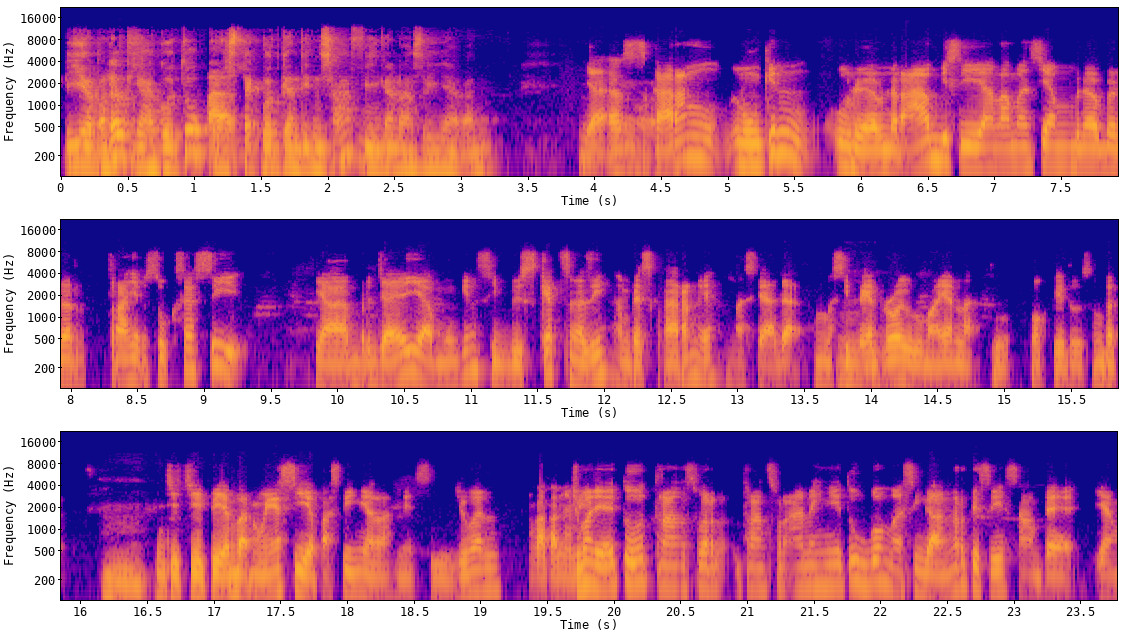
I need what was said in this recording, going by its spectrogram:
Iya, padahal Thiago tuh prospek buat gantiin Xavi kan aslinya kan. Ya Oh. sekarang mungkin udah bener habis sih yang Lamansia yang benar-benar terakhir sukses sih ya berjaya ya mungkin si Busquets nggak sih sampai sekarang ya masih ada masih Hmm. Pedro lumayan lah tuh waktu itu sempat Hmm. mencicipi ya bareng Messi ya pastinya lah Messi cuman Angkatannya cuman Messi. ya itu transfer transfer anehnya itu gue masih nggak ngerti sih sampai yang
